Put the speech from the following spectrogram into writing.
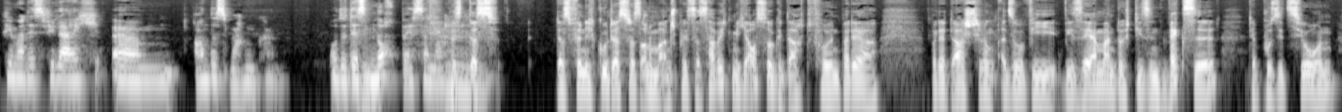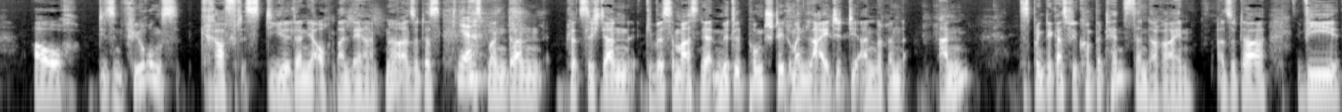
wie man das vielleicht ähm, anders machen kann oder das Mhm. noch besser machen Das, kann. das, das finde ich gut, dass du das auch nochmal ansprichst. Das habe ich mich auch so gedacht vorhin bei der, bei der Darstellung. Also wie, wie sehr man durch diesen Wechsel der Position auch diesen Führungskraftstil dann ja auch mal lernt. Ne? Also dass, Ja. dass man dann plötzlich dann gewissermaßen ja im Mittelpunkt steht und man leitet die anderen an. Das bringt ja ganz viel Kompetenz dann da rein. Also da, wie,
